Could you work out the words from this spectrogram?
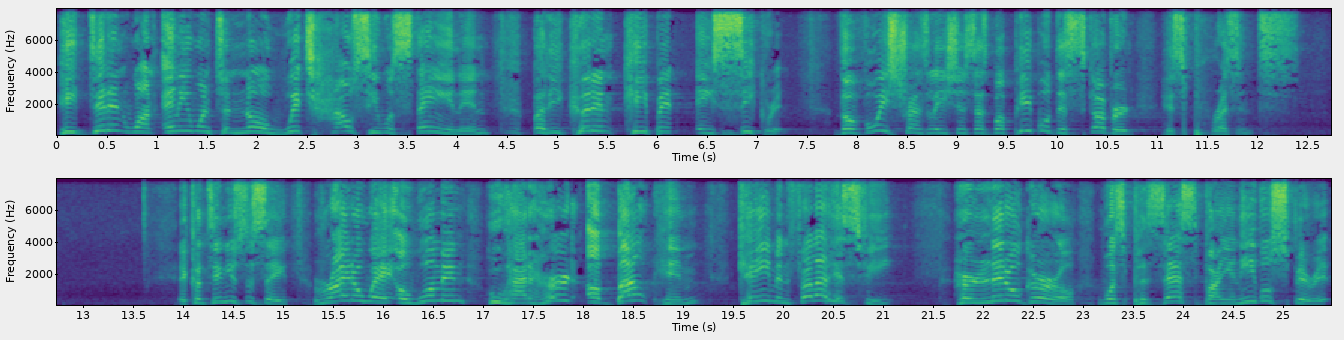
He didn't want anyone to know which house he was staying in, but he couldn't keep it a secret. The voice translation says, But people discovered his presence. It continues to say, Right away, a woman who had heard about him came and fell at his feet her little girl was possessed by an evil spirit,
